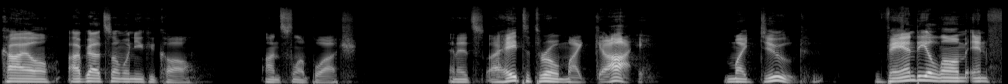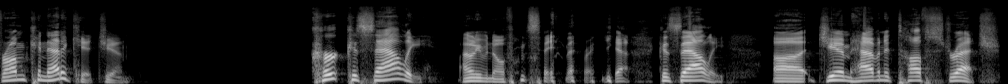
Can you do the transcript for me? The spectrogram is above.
Kyle, I've got someone you could call on Slump Watch. And it's I hate to throw my guy, my dude, Vandy alum and from Connecticut, Jim. Curt Casali. I don't even know if I'm saying that right. Yeah, Casali. Uh, Jim having a tough stretch.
